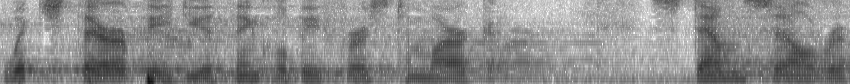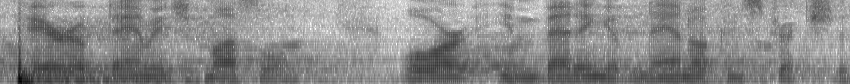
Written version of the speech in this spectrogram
which therapy do you think will be first to market? Stem cell repair of damaged muscle or embedding of nanoconstriction,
